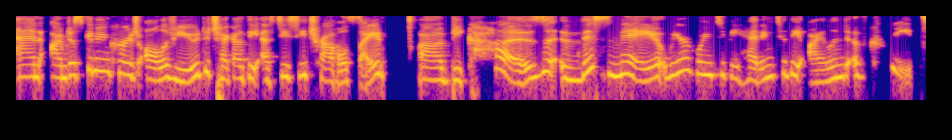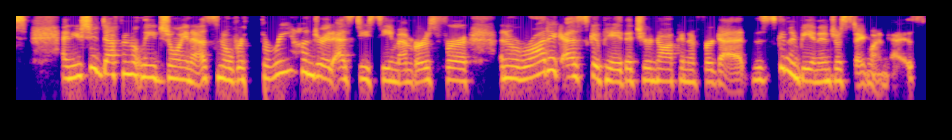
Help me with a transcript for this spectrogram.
And I'm just going to encourage all of you to check out the SDC travel site uh, because this May we are going to be heading to the island of Crete. And you should definitely join us and over 300 SDC members for an erotic escapade that you're not going to forget. This is going to be an interesting one, guys.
